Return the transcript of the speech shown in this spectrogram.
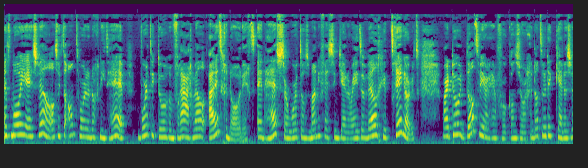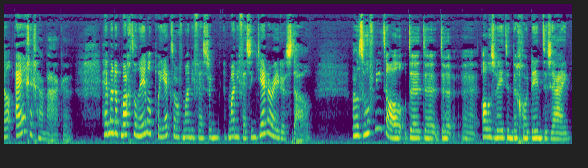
het mooie is wel, als ik de antwoorden nog niet heb, word ik door een vraag wel uitgenodigd. En Hester wordt als manifesting generator wel getriggerd. Waardoor dat weer ervoor kan zorgen dat we de kennis wel eigen gaan maken. Hè, maar dat mag dan helemaal projector of manifesting, manifesting generator style. Maar dat hoeft niet al de, de, de uh, alleswetende godin te zijn.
